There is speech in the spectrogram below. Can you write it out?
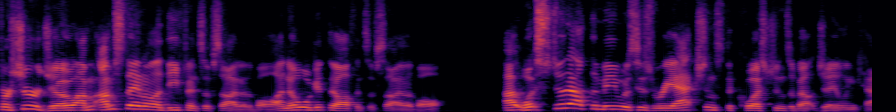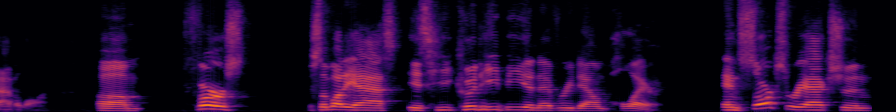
For sure, Joe. I'm I'm staying on the defensive side of the ball. I know we'll get the offensive side of the ball. Uh, what stood out to me was his reactions to questions about Jalen Catalon. Um, first, somebody asked, "Is he could he be an every down player?" And Sark's reaction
